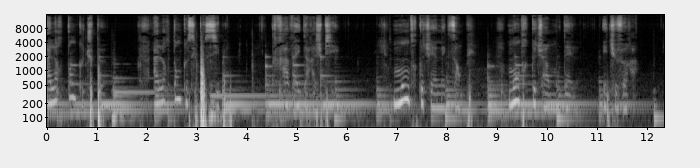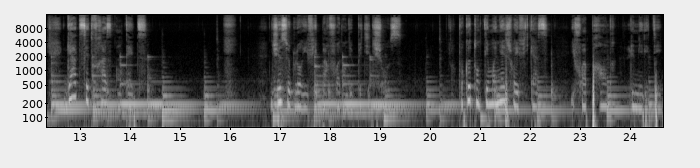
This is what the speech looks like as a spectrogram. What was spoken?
Alors tant que tu peux, alors tant que c'est possible, travaille d'arrache-pied. Montre que tu es un exemple. Montre que tu es un modèle et tu verras. Garde cette phrase en tête. Dieu se glorifie parfois dans de petites choses. Pour que ton témoignage soit efficace, il faut apprendre l'humilité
